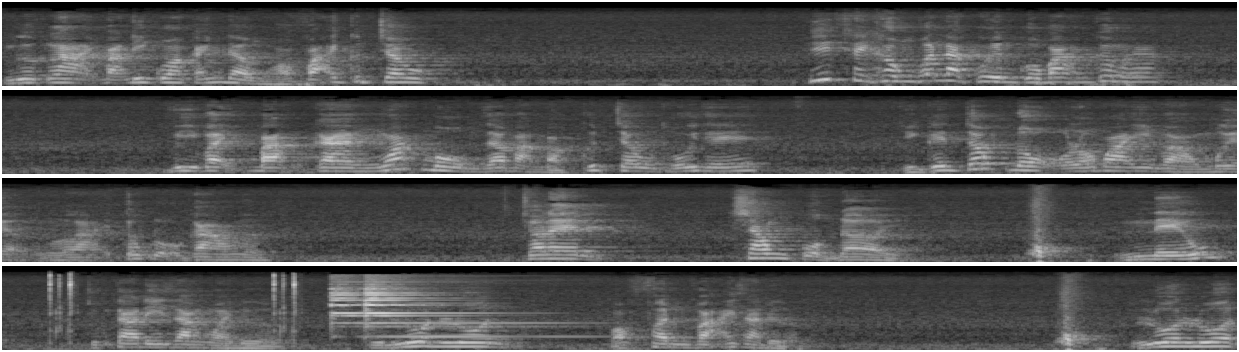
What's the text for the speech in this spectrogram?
Ngược lại, bạn đi qua cánh đồng, họ vãi cứt trâu. Hít hay không vẫn là quyền của bạn cơ mà. Vì vậy, bạn càng ngoác mồm ra, bạn bảo cứt trâu thối thế. Thì cái tốc độ nó bay vào miệng lại tốc độ cao hơn. Cho nên, trong cuộc đời, nếu chúng ta đi ra ngoài đường, thì luôn luôn có phân vãi ra đường. Luôn luôn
